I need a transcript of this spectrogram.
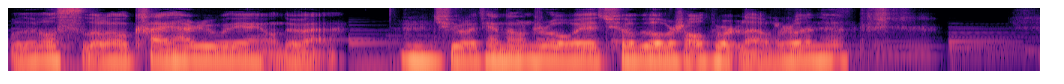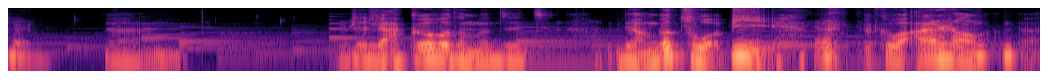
我都要死了，我看一下这部电影，对吧？嗯，去了天堂之后，我也缺胳膊少腿了，我说这，嗯嗯，这俩胳膊怎么这这两个左臂 给我安上了，对吧？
